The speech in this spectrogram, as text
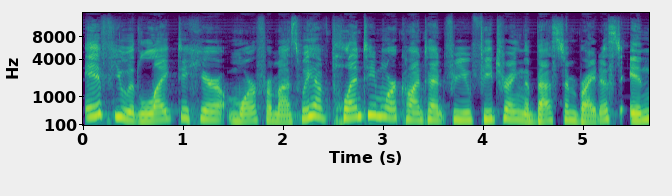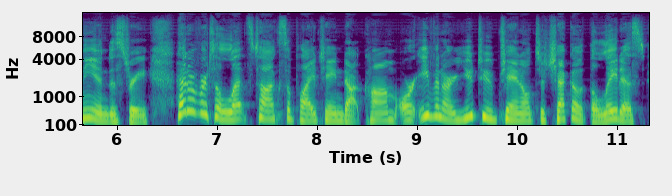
If you would like to hear more from us, we have plenty more content for you featuring the best and brightest in the industry. Head over to letstalksupplychain.com or even our YouTube channel to check out the latest.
